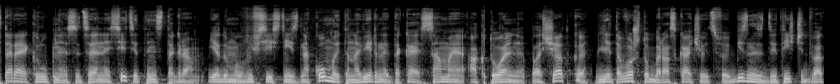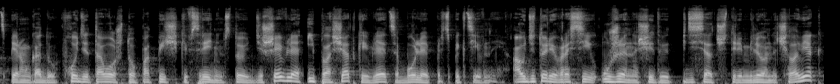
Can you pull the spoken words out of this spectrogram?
Вторая крупная социальная сеть – это Инстаграм. Я думаю, вы все с ней знакомы. Это, наверное, такая самая актуальная площадка для того, чтобы раскачивать свой бизнес в 2021 году. В ходе того, что подписчики в среднем стоят дешевле, и площадка является более перспективной. Аудитория в России уже насчитывает 54 миллиона человек,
